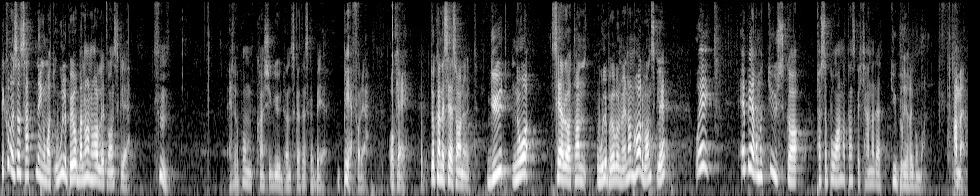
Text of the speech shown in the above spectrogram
Det kom en sånn setning om at Ole på jobben han har det litt vanskelig. Hm. Jeg lurer på om kanskje Gud ønsker at jeg skal be, be for det. Ok, Da kan det se sånn ut. Gud, nå ser du at han, Ole på jobben min han har det vanskelig. Og jeg, jeg ber om at du skal passe på han, at han skal kjenne det at du bryr deg om han. Amen.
